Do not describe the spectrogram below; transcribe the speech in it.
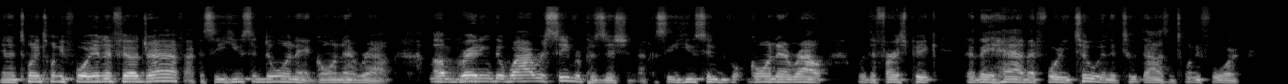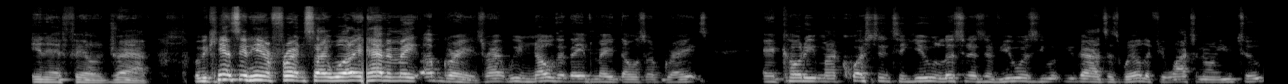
in the 2024 NFL draft, I could see Houston doing that, going that route. Mm-hmm. Upgrading the wide receiver position, I could see Houston going that route with the first pick that they have at 42 in the 2024 NFL draft. But we can't sit here in front and say, well, they haven't made upgrades, right? We know that they've made those upgrades. And Coty, my question to you, listeners and viewers, you, you guys as well, if you're watching on YouTube,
